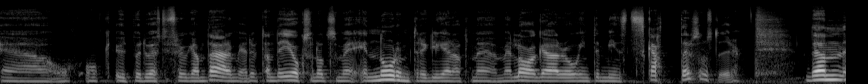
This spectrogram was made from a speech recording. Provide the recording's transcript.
eh, och, och utbud och efterfrågan därmed, utan det är också något som är enormt reglerat med, med lagar och inte minst skatter som styr. Den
